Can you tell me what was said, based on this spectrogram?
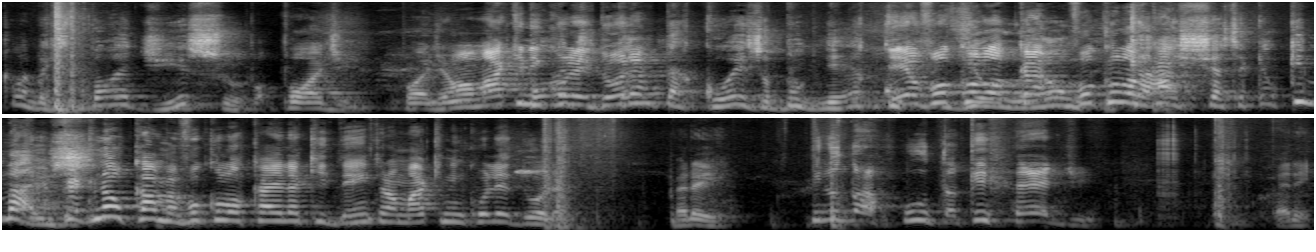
Calma, mas pode isso? Pode, pode. É uma máquina Pode encolhedora. tanta coisa, boneco, Eu vou colocar- violão, vou colocar- caixa, você quer o que mais? Não, calma, eu vou colocar ele aqui dentro, a máquina encolhedora. Pera aí. Filho da puta, que fede. Pera aí.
